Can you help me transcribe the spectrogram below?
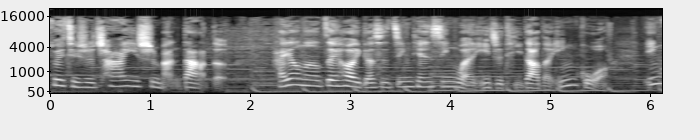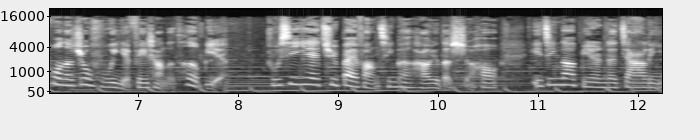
所以其实差异是蛮大的。还有呢，最后后一个是今天新闻一直提到的英国，英国的祝福也非常的特别。除夕夜去拜访亲朋好友的时候，一进到别人的家里，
